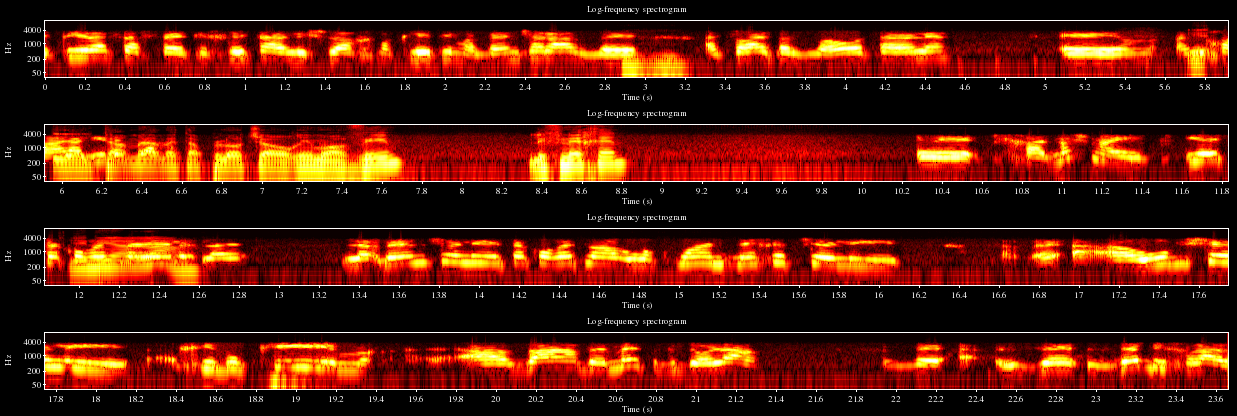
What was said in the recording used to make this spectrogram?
הטילה ספק, החליטה לשלוח מקליט עם הבן שלה ועצרה את הזוועות האלה. אה, אני היא, יכולה היא להגיד הייתה את מהמטפלות שההורים אוהבים? לפני כן? אה, חד משמעית. היא הייתה קוראת. לילד- לבן שלי, הייתה קוראת לו, הוא כמו הנכד שלי, אה, האהוב שלי, חיבוקים, אהבה באמת גדולה. וזה זה בכלל,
